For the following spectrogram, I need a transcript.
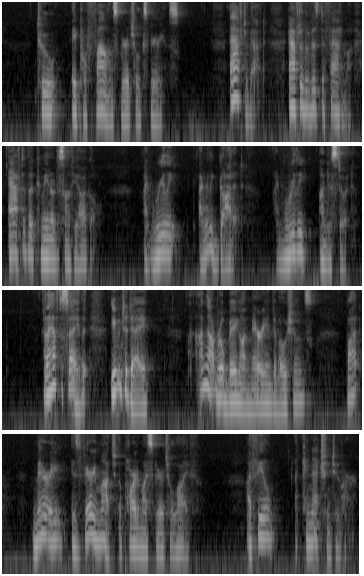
to a profound spiritual experience. After that, after the visit to Fatima, after the Camino de Santiago, I really, I really got it. I really understood. And I have to say that even today, I'm not real big on Marian devotions, but Mary is very much a part of my spiritual life. I feel a connection to her.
